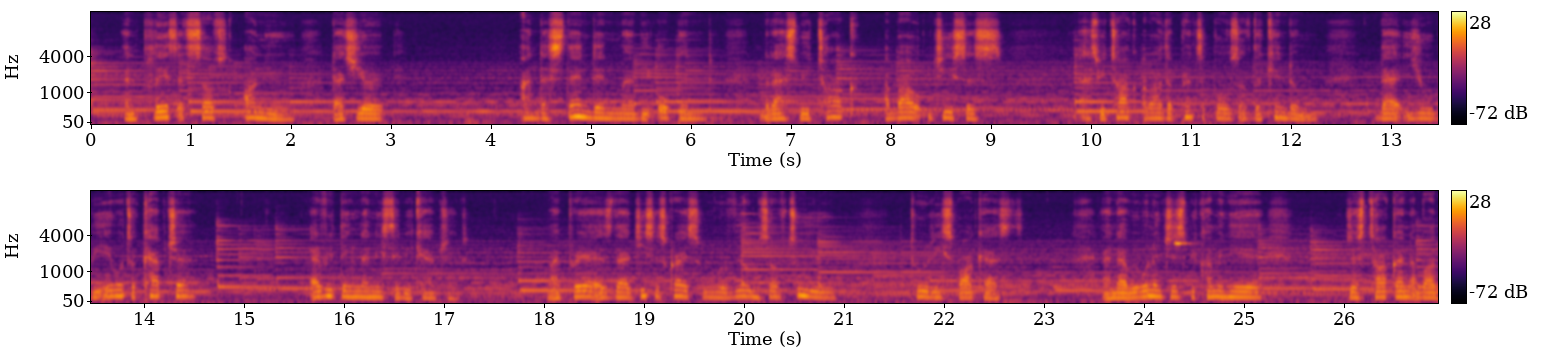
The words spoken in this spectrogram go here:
and place itself on you, that your understanding might be opened, that as we talk about Jesus, as we talk about the principles of the kingdom, that you will be able to capture everything that needs to be captured. My prayer is that Jesus Christ will reveal himself to you through these podcasts and that we wouldn't just be coming here just talking about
